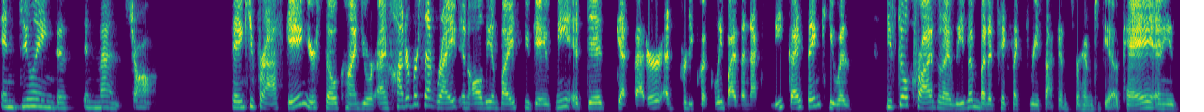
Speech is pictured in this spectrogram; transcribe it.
and doing this immense job. Thank you for asking. You're so kind. You were 100% right in all the advice you gave me. It did get better and pretty quickly by the next week, I think. He was he still cries when I leave him, but it takes like 3 seconds for him to be okay and he's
